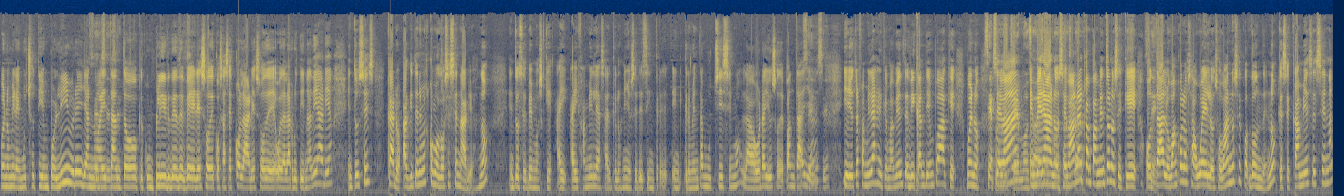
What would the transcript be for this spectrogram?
bueno, mira, hay mucho tiempo libre, ya no Sí, hay sí, sí. tanto que cumplir de deberes o de cosas escolares o de, o de la rutina diaria. Entonces, claro, aquí tenemos como dos escenarios, ¿no? Entonces vemos que hay, hay familias al que los niños se les incre- incrementa muchísimo la hora y uso de pantallas Sí, sí. y hay otras familias en que más bien dedican tiempo a que, bueno, Sí, se van a en verano, se van al campamento no sé qué, o tal, o van con los abuelos, o van no sé dónde, ¿no? Que se cambia esa escena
